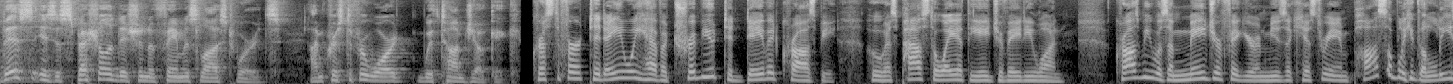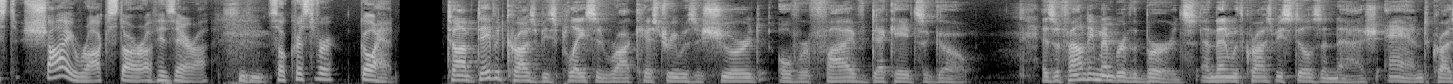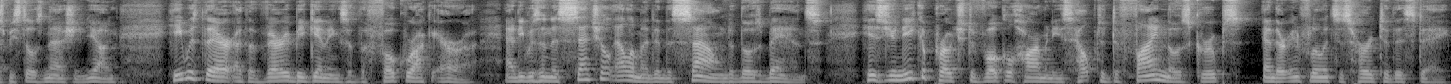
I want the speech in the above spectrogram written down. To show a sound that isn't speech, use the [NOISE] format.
This is a special edition of Famous Lost Words. I'm Christopher Ward with Tom Jokic. Christopher, today we have a tribute to David Crosby, who has passed away at the age of 81. Crosby was a major figure in music history and possibly the least shy rock star of his era. [LAUGHS] so, Christopher, go ahead. Tom, David Crosby's place in rock history was assured over five decades ago. As a founding member of the Byrds, and then with Crosby, Stills, and Nash, and Crosby, Stills, Nash, and Young, he was there at the very beginnings of the folk rock era, and he was an essential element in the sound of those bands. His unique approach to vocal harmonies helped to define those groups, and their influence is heard to this day.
